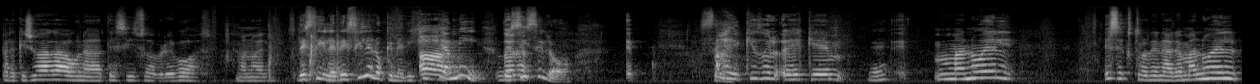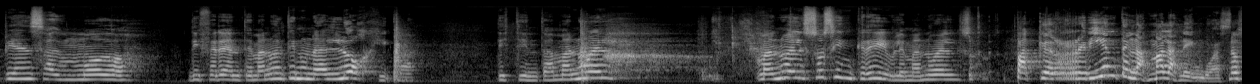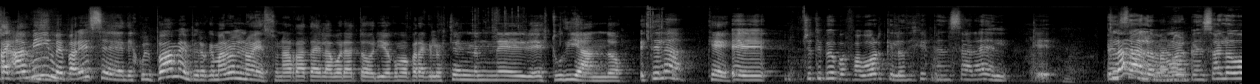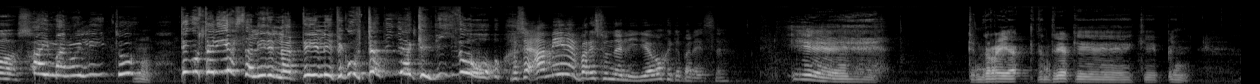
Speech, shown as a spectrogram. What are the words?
para que yo haga una tesis sobre vos, Manuel. Decile, decile lo que me dijiste Ah, a mí. Dora- Decíselo. Sí. Ay, qué dolor. Es que ¿Eh? eh, Manuel es extraordinario. Manuel piensa de un modo diferente. Manuel tiene una lógica distinta. Manuel. Manuel, sos increíble, Manuel. Para que revienten las malas lenguas. No sé, Ay, a mí me parece, discúlpame, pero que Manuel no es una rata de laboratorio como para que lo estén eh, estudiando. Estela. ¿Qué? Eh, yo te pido por favor que lo dejes pensar a él. Que... Claro. Pensalo, Manuel, pensalo vos. Ay, Manuelito, ¿te gustaría salir en la tele? ¿Te gustaría, querido? No sé, a mí me parece un delirio. ¿A vos qué te parece? Eh, tendría, tendría que, que,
